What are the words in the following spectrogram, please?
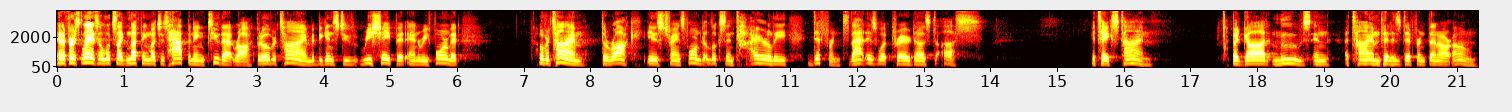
And at first glance, it looks like nothing much is happening to that rock, but over time, it begins to reshape it and reform it. Over time, the rock is transformed. It looks entirely different. That is what prayer does to us. It takes time, but God moves in a time that is different than our own.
